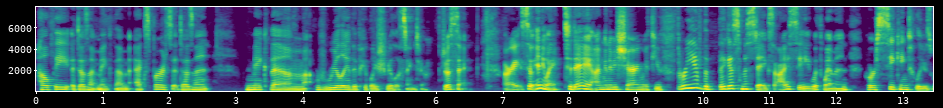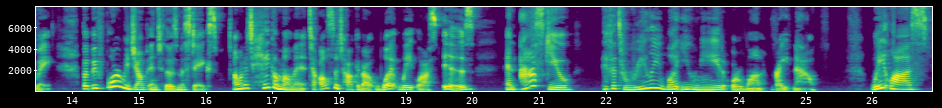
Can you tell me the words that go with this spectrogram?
healthy. It doesn't make them experts. It doesn't make them really the people you should be listening to. Just saying. All right. So, anyway, today I'm going to be sharing with you three of the biggest mistakes I see with women who are seeking to lose weight. But before we jump into those mistakes, I want to take a moment to also talk about what weight loss is and ask you if it's really what you need or want right now. Weight loss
